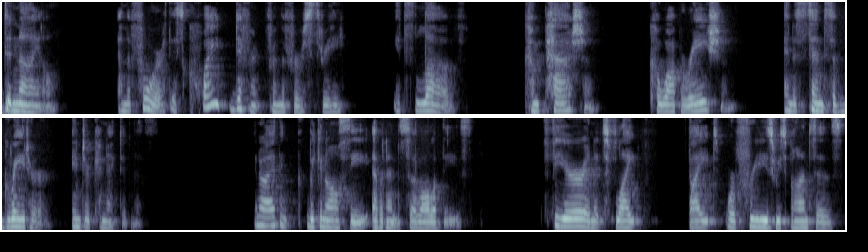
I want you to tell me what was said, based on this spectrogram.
denial. And the fourth is quite different from the first three. It's love, compassion, cooperation, and a sense of greater interconnectedness. You know, I think we can all see evidence of all of these. Fear and its flight, fight, or freeze responses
